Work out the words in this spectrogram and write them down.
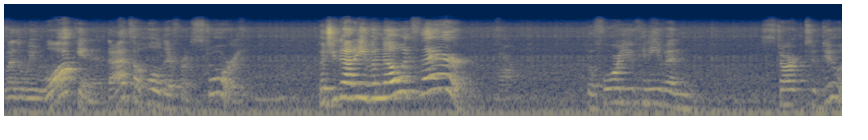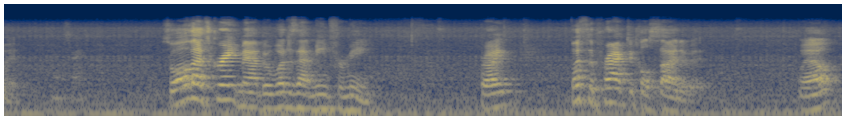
whether we walk in it, that's a whole different story. But you got to even know it's there before you can even start to do it. that's right. So all that's great, Matt, but what does that mean for me? Right? What's the practical side of it? Well,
